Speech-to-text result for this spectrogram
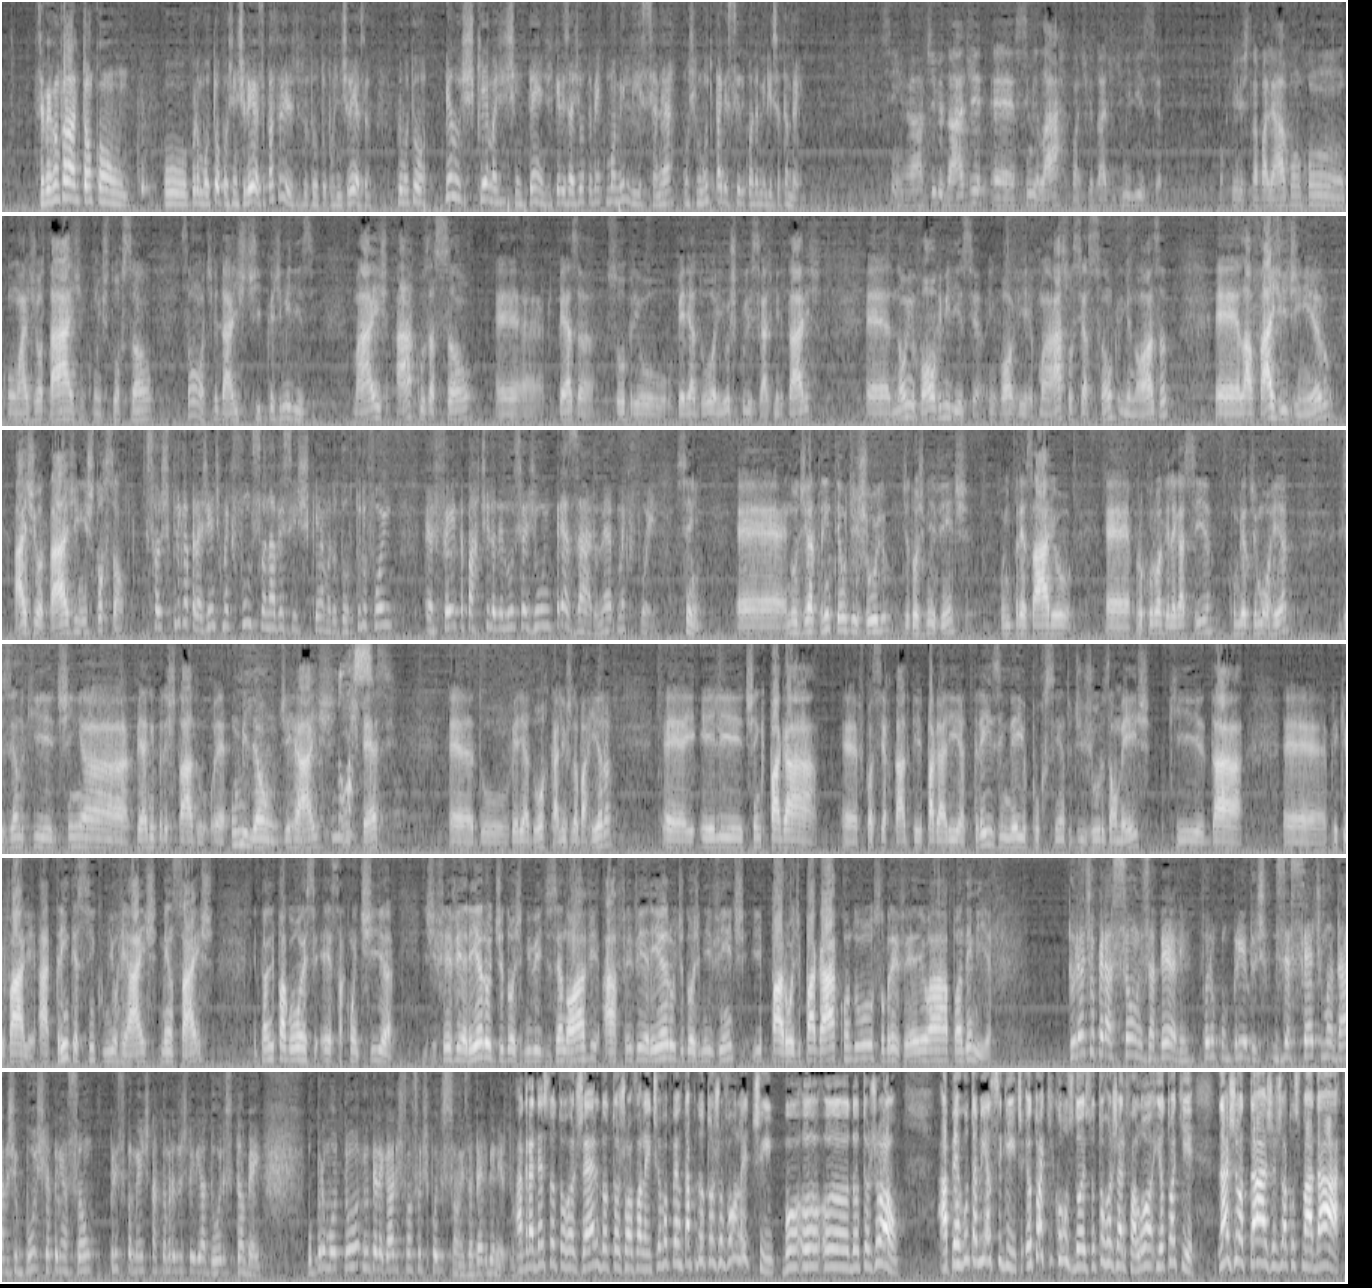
Vamos falar então com o promotor, por gentileza? Passa ele, doutor, por gentileza. Promotor, pelo esquema a gente entende que eles agiam também como uma milícia, né? Um esquema muito parecido com a da milícia também. Sim, a atividade é similar com a atividade de milícia porque eles trabalhavam com, com agiotagem, com extorsão, são atividades típicas de milícia. Mas a acusação é, que pesa sobre o vereador e os policiais militares é, não envolve milícia, envolve uma associação criminosa, é, lavagem de dinheiro, agiotagem e extorsão. Só explica pra gente como é que funcionava esse esquema, doutor. Tudo foi é, feito a partir da denúncia de um empresário, né? Como é que foi? Sim. É, no dia 31 de julho de 2020, o empresário é, procurou a delegacia com medo de morrer, dizendo que tinha pego emprestado é, um milhão de reais Nossa. em espécie é, do vereador Carlinhos da Barreira. É, ele tinha que pagar, é, ficou acertado que ele pagaria 3,5% de juros ao mês, o que dá, que equivale a 35 mil reais mensais então ele pagou esse, essa quantia de fevereiro de 2019 a fevereiro de 2020 e parou de pagar quando sobreveio a pandemia. Durante a operação Isabelle, foram cumpridos 17 mandados de busca e apreensão, principalmente na Câmara dos Vereadores também. O promotor e o delegado estão à sua disposição. Isabelle Benito. Agradeço, doutor Rogério, doutor João Valentim. Eu vou perguntar para o doutor João Valentim. doutor João, a pergunta minha é a seguinte: eu tô aqui com os dois, o doutor Rogério falou, e eu tô aqui. Na agiotagem, a gente está acostumado a,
